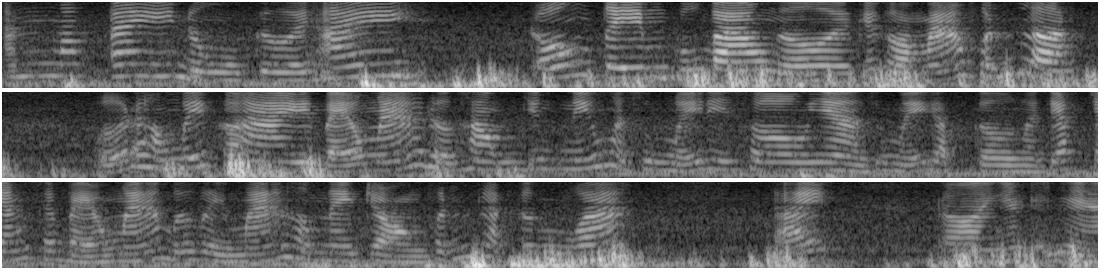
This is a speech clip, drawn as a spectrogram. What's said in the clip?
Anh mắt ấy nụ cười ấy đốn tim của bao người cái gò má phính lên. Bữa đó không biết có ai bẹo má được không chứ nếu mà Xuân Mỹ đi xô nha Xuân Mỹ gặp Cường là chắc chắn sẽ bẹo má bởi vì má hôm nay tròn phính ra cưng quá. Đấy. Rồi nha cả nhà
